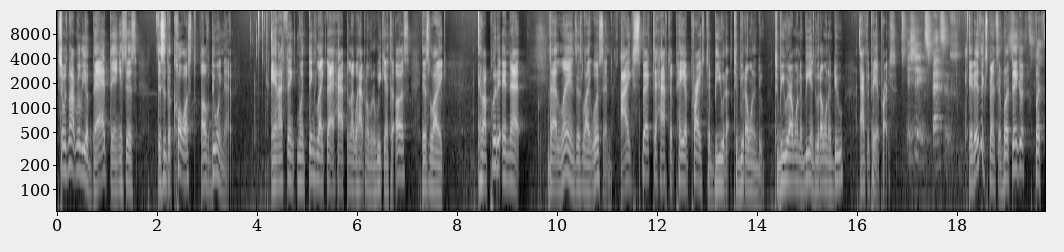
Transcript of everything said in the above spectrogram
so it's not really a bad thing. It's just this is the cost of doing that. And I think when things like that happen, like what happened over the weekend to us, it's like if I put it in that that lens, is like, listen, I expect to have to pay a price to be what to be what I want to do, to be where I want to be and do what I want to do. I have to pay a price. It's expensive. It is expensive, but think but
